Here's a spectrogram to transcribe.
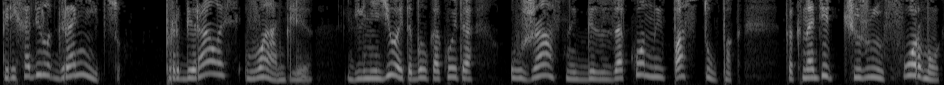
переходила границу, пробиралась в Англию. Для нее это был какой-то ужасный, беззаконный поступок, как надеть чужую форму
